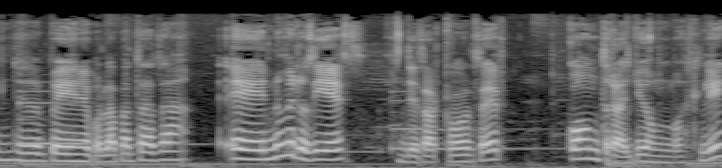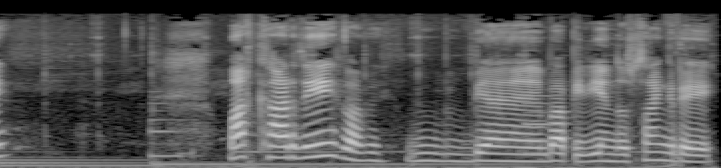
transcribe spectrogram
Por la. Eh, número 10 de Dark Order contra John Mosley. Matt Hardy va, pidiendo sangre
